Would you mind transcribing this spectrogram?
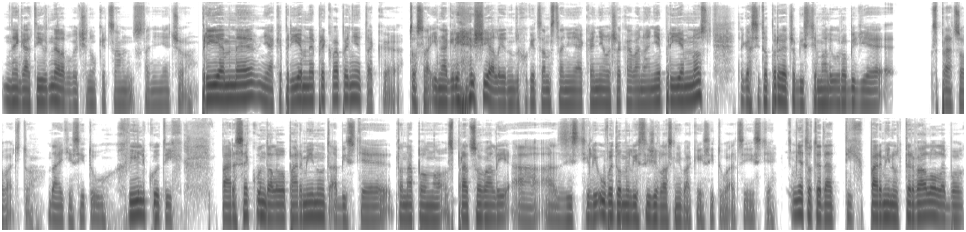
negatívne, lebo väčšinou keď sa vám stane niečo príjemné, nejaké príjemné prekvapenie, tak e, to sa inak rieši, ale jednoducho keď sa vám stane nejaká neočakávaná nepríjemnosť, tak asi to prvé, čo by ste mali urobiť je spracovať to. Dajte si tú chvíľku, tých pár sekúnd alebo pár minút, aby ste to naplno spracovali a, a zistili, uvedomili si, že vlastne v akej situácii ste. Mne to teda tých pár minút trvalo, lebo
